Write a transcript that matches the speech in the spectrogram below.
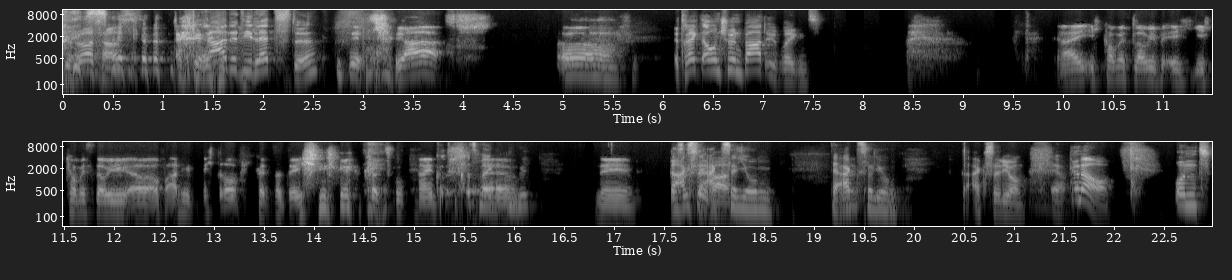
gehört hast, gerade die letzte. Ja, Oh. Er trägt auch einen schönen Bart übrigens. Ja, ich komme jetzt, glaube ich, ich, ich komme jetzt, glaube ich, äh, auf Anhieb nicht drauf. Ich könnte natürlich kurz gucken. Nein. Kurz, kurz mal ähm, Nee. Das der ist der Axel Jung. Der Axel Jung. Der Axel Jung. Ja. Genau. Und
